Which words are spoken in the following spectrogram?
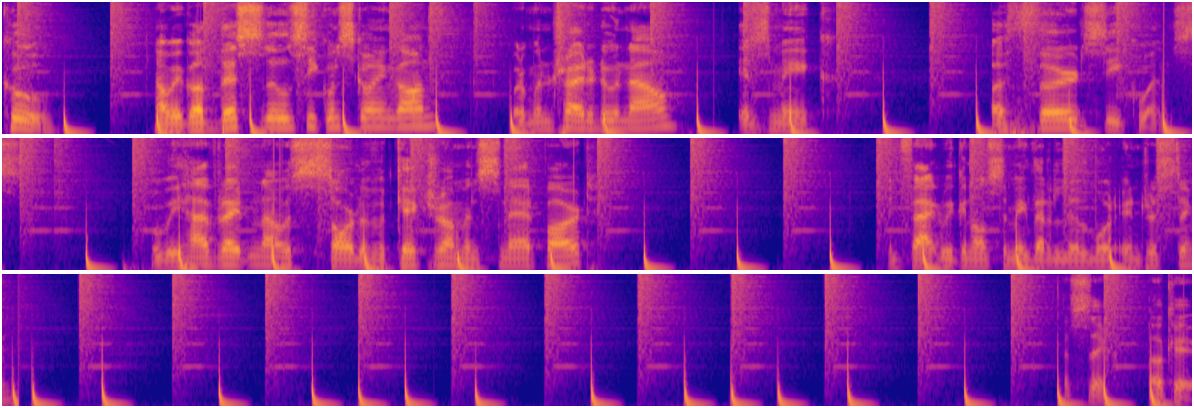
Cool. Now we got this little sequence going on. What I'm going to try to do now is make a third sequence. What we have right now is sort of a kick drum and snare part. In fact, we can also make that a little more interesting. That's sick. Okay.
